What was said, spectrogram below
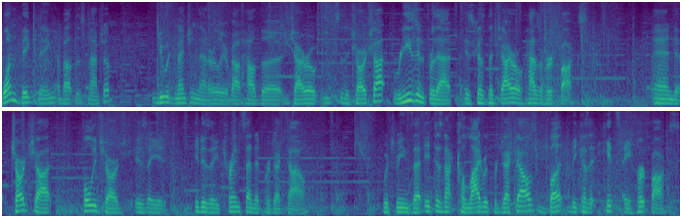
one big thing about this matchup, you would mention that earlier about how the gyro eats to the charge shot. Reason for that is because the gyro has a hurt box, and charge shot, fully charged, is a it is a transcendent projectile, which means that it does not collide with projectiles, but because it hits a hurt box,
